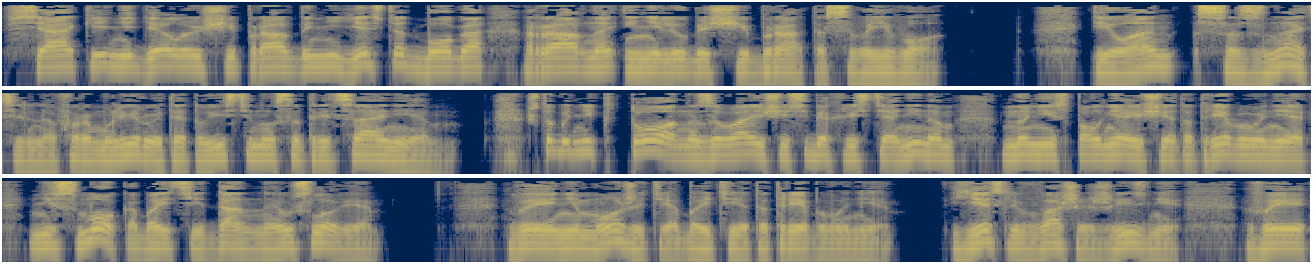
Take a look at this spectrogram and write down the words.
Всякий, не делающий правды, не есть от Бога, равно и не любящий брата своего». Иоанн сознательно формулирует эту истину с отрицанием, чтобы никто, называющий себя христианином, но не исполняющий это требование, не смог обойти данное условие. Вы не можете обойти это требование, если в вашей жизни вы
